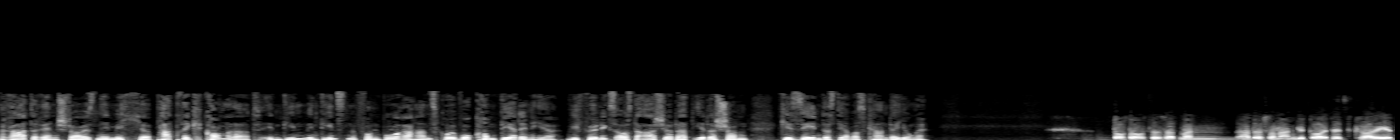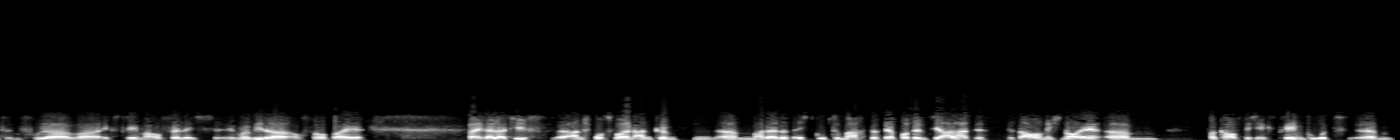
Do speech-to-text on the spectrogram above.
Radrennstalls, nämlich äh, Patrick Konrad in, Dien in Diensten von Bora Hansgrohe. Wo kommt der denn her? Wie Phoenix aus der Asche oder habt ihr das schon gesehen, dass der was kann, der Junge? Doch, doch, das hat man, hat er schon angedeutet. Gerade jetzt im Frühjahr war extrem auffällig, immer wieder, auch so bei, bei relativ äh, anspruchsvollen Ankünften, ähm, hat er das echt gut gemacht. Dass der Potenzial hat, ist, ist auch nicht neu. Ähm, verkauft sich extrem gut. Ähm,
